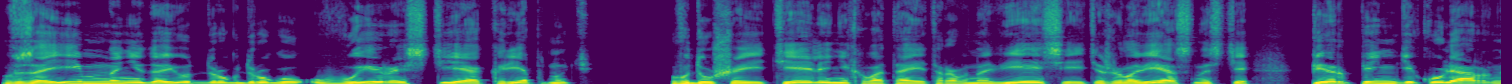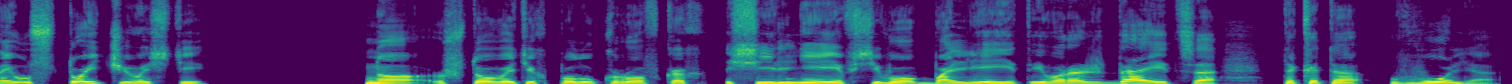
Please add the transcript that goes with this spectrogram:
взаимно не дают друг другу вырасти и окрепнуть. В душе и теле не хватает равновесия, тяжеловесности, перпендикулярной устойчивости. Но что в этих полукровках сильнее всего болеет и вырождается, так это воля.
